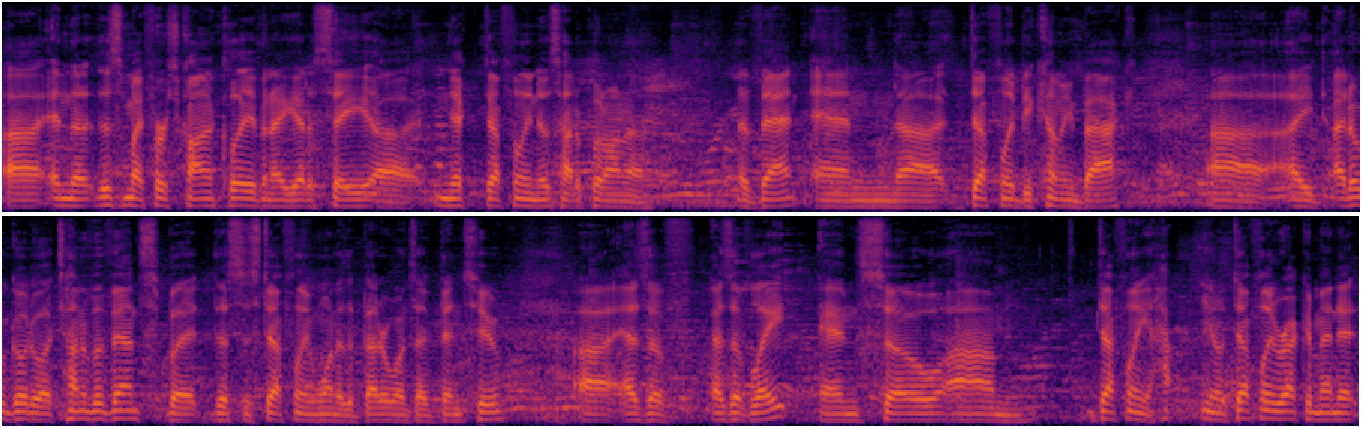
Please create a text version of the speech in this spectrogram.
uh, and the, this is my first conclave, and I got to say, uh, Nick definitely knows how to put on a event, and uh, definitely be coming back. Uh, I, I don't go to a ton of events, but this is definitely one of the better ones I've been to uh, as of as of late, and so. Um, definitely, you know, definitely recommend it.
